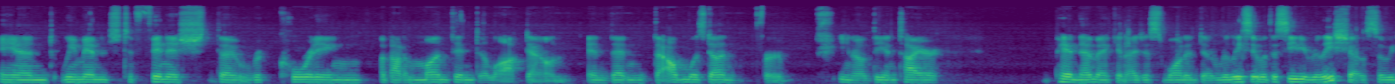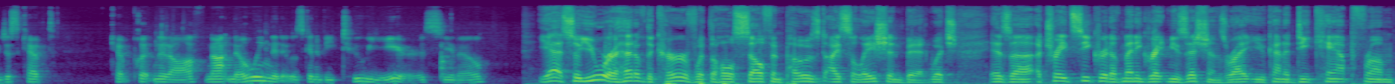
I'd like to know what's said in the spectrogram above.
and we managed to finish the recording about a month into lockdown and then the album was done for you know the entire pandemic and I just wanted to release it with a CD release show. So we just kept kept putting it off, not knowing that it was going to be 2 years, you know. Yeah, so you were ahead of the curve with the whole self imposed isolation bit, which is a, a, trade secret of many great musicians, right? You kind of decamp from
